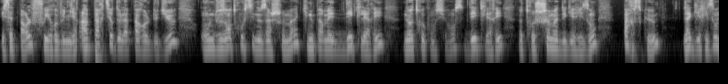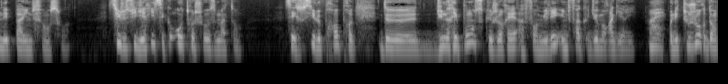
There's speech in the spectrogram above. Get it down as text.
Et cette parole, faut y revenir. À partir de la parole de Dieu, on nous entre aussi dans un chemin qui nous permet d'éclairer notre conscience, d'éclairer notre chemin de guérison, parce que la guérison n'est pas une fin en soi. Si je suis guéri, c'est qu'autre chose m'attend. C'est aussi le propre d'une réponse que j'aurai à formuler une fois que Dieu m'aura guéri. On est toujours dans,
